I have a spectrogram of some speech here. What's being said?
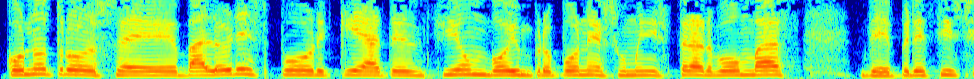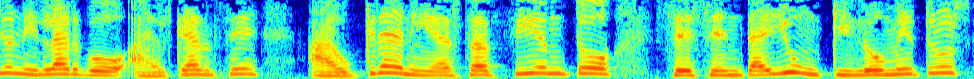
con otros eh, valores porque, atención, Boeing propone suministrar bombas de precisión y largo alcance a Ucrania hasta 161 kilómetros.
